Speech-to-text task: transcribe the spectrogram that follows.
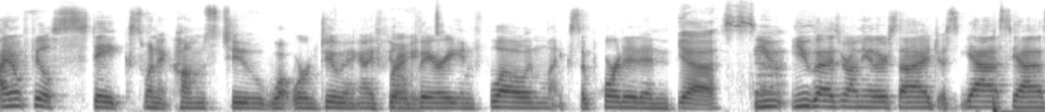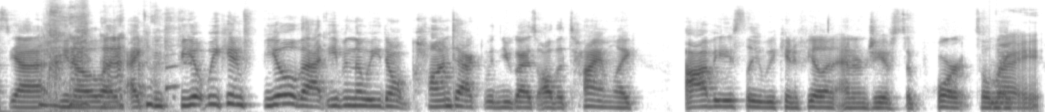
I don't feel stakes when it comes to what we're doing I feel Right. very in flow and like supported and yes. you you guys are on the other side just yes yes yes you know like i can feel we can feel that even though we don't contact with you guys all the time like obviously we can feel an energy of support so like right.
